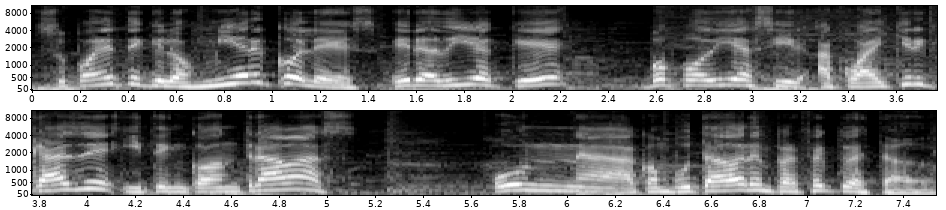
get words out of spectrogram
suponete que los miércoles era día que vos podías ir a cualquier calle y te encontrabas una computadora en perfecto estado.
